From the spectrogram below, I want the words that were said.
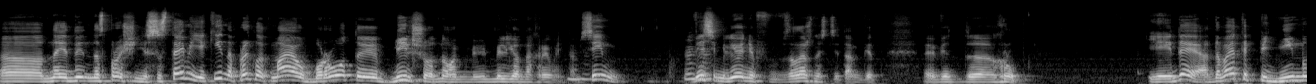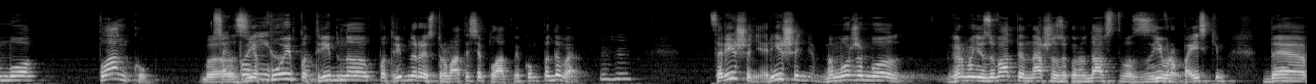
е, на, єди, на спрощеній системі, який, наприклад, має обороти більше 1 мільйона гривень, там, 7 8 мільйонів в залежності там, від, від е, груп. Є ідея, а давайте піднімемо планку, е, Це з поріг, якої потрібно, потрібно реєструватися платником ПДВ. Угу. Це рішення. Рішення. Ми можемо гармонізувати наше законодавство з європейським, де е,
